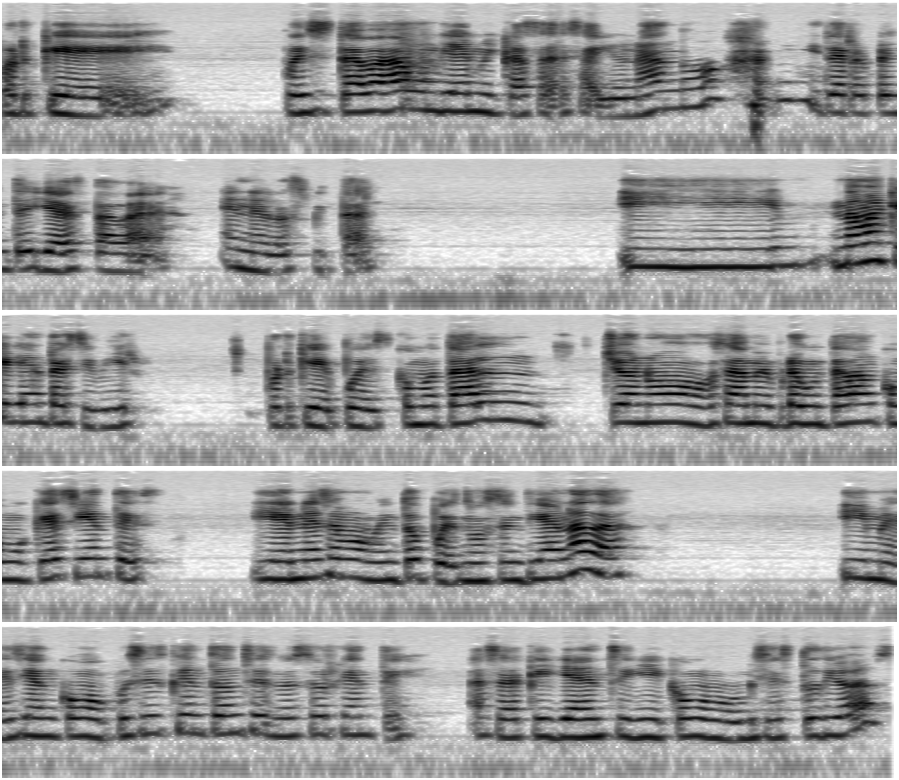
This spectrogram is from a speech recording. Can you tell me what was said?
Porque pues estaba un día en mi casa desayunando y de repente ya estaba en el hospital. Y no me querían recibir, porque pues como tal yo no, o sea, me preguntaban como qué sientes y en ese momento pues no sentía nada. Y me decían como pues es que entonces no es urgente. O sea que ya enseñé como mis estudios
